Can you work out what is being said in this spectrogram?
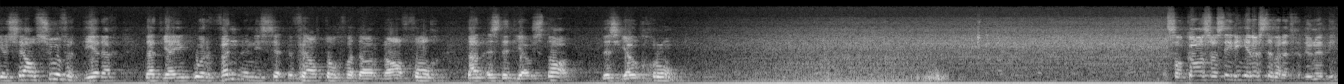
jouself so verdedig, dat jy oorwin in die veldtocht wat daarna volg, dan is dit jou staat. Dis jou grond. Salkaas was nie die enigste wat het gedoen het nie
